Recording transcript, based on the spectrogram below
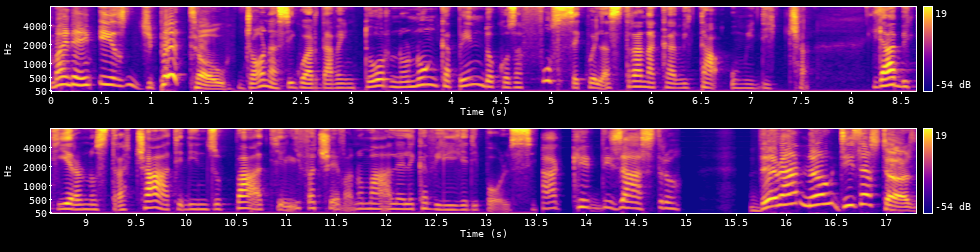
My name is Geppetto. Giona si guardava intorno non capendo cosa fosse quella strana cavità umidiccia. Gli abiti erano stracciati ed inzuppati e gli facevano male le caviglie di polsi. Ah, che disastro. There are no disasters,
